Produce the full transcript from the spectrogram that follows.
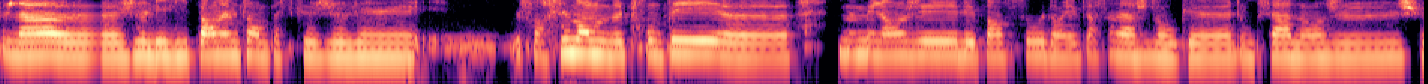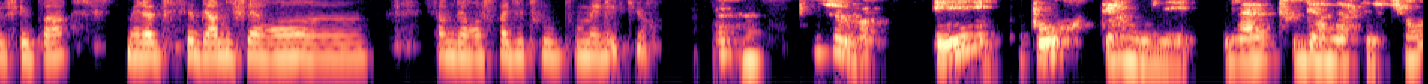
là euh, je les lis pas en même temps parce que je vais forcément me tromper, euh, me mélanger les pinceaux dans les personnages. Donc, donc ça, non, je ne fais pas. Mais là, c'est bien différent. ça ne me dérange pas du tout pour mes lectures. Je vois. Et pour terminer, la toute dernière question,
